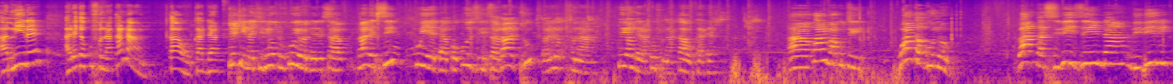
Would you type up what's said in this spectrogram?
amire aleke kufuna kana kawuka da. Kikina kiri okukuyoderesa malesi kuyedako kuzisa batu baleke kufuna kuyongera kufuna kawuka da. Ah, kwaluma kuti mwaka guno bakasi bizinda bibili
